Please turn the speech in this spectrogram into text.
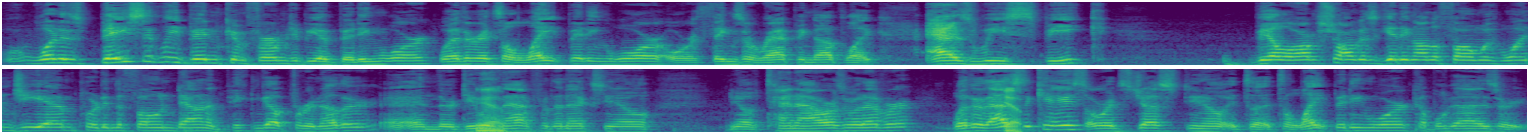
what has basically been confirmed to be a bidding war, whether it's a light bidding war or things are wrapping up like as we speak. Bill Armstrong is getting on the phone with one GM, putting the phone down and picking up for another, and they're doing Yeah. that for the next, you know, you know, ten hours or whatever. Whether that's Yep. the case or it's just, you know, it's a it's a light bidding war. A couple guys are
